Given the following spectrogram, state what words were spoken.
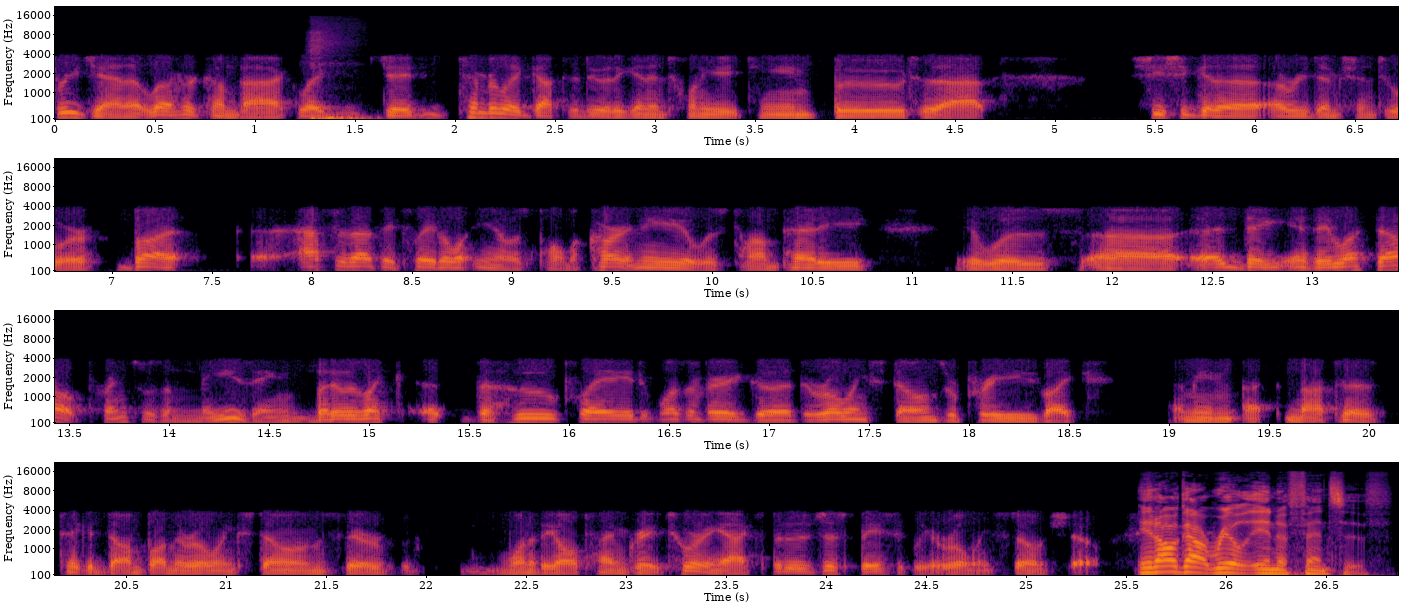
free Janet, let her come back. Like J- Timberlake got to do it again in 2018. Boo to that. She should get a, a redemption tour. But after that, they played a lot. You know, it was Paul McCartney, it was Tom Petty, it was uh, they they lucked out. Prince was amazing, but it was like uh, the Who played wasn't very good. The Rolling Stones were pretty like. I mean, uh, not to take a dump on the Rolling Stones, they're one of the all-time great touring acts, but it was just basically a Rolling Stone show. It all got real inoffensive.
